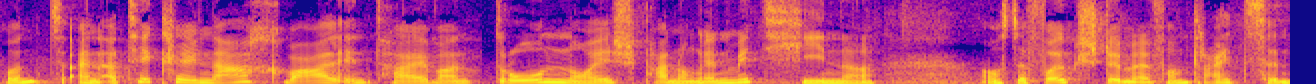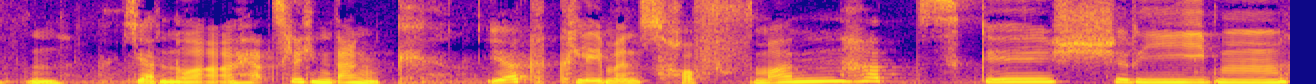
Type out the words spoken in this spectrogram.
und ein Artikel nach Wahl in Taiwan drohen neue Spannungen mit China aus der Volksstimme vom 13. Januar. Herzlichen Dank. Jörg Clemens Hoffmann hat geschrieben,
